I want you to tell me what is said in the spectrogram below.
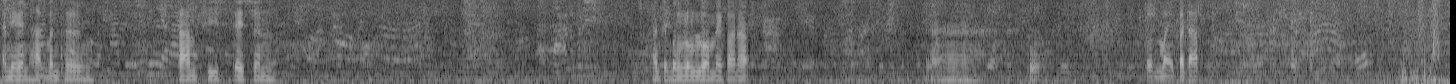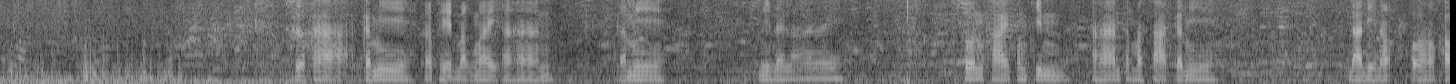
อันนี้เป็นอาหารบันเทิง3 4 Station เราจจะเบิ่งรวมๆไปก่อนนะอ่า ปลูก ต้นไม้ประดับ เสื้อผ้าก็มีประเภทหมักไหม้อาหารก็มีมีหลายๆโซนขายของกินอาหารธรรมศาสตร์ก็มีด้านนี้เนาะพอเขาเขา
